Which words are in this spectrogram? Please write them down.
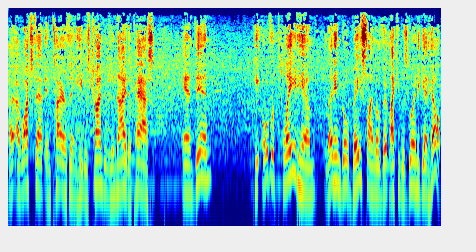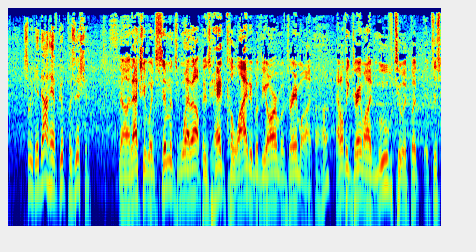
I, I watched that entire thing. He was trying to deny the pass, and then he overplayed him, let him go baseline a little bit like he was going to get help so he did not have good position. No, and actually, when Simmons went up, his head collided with the arm of Draymond. Uh-huh. I don't think Draymond moved to it, but it just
